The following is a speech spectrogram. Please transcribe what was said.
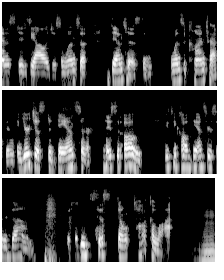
anesthesiologist and one's a dentist and one's a contractor and, and you're just a dancer i said oh you think all dancers are dumb we just don't talk a lot mm-hmm.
